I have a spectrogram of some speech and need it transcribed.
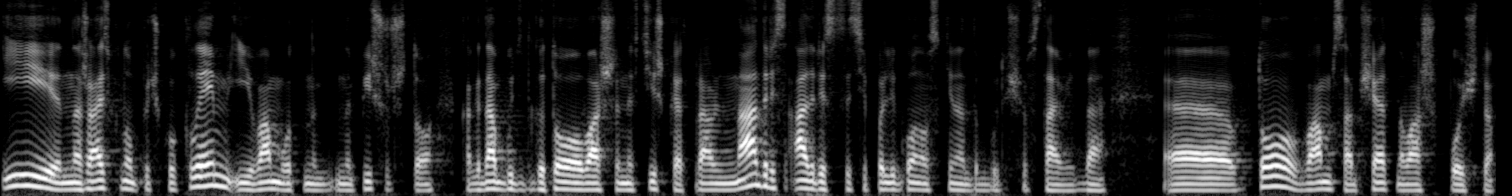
и нажать кнопочку claim, и вам вот напишут, что когда будет готова ваша nft отправлена на адрес, адрес, кстати, полигоновский надо будет еще вставить, да, то вам сообщают на вашу почту.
